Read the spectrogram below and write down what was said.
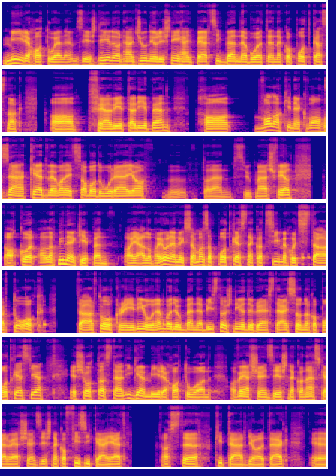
mélyreható elemzés. Dale Earnhardt Jr. is néhány percig benne volt ennek a podcastnak a felvételében. Ha valakinek van hozzá kedve, van egy szabad órája, talán szűk másfél, akkor annak mindenképpen ajánlom. Ha jól emlékszem, az a podcastnek a címe, hogy Star Talk, Star Talk Radio, nem vagyok benne biztos, Neil deGrasse Tysonnak a podcastje, és ott aztán igen mérehatóan a versenyzésnek, a NASCAR versenyzésnek a fizikáját azt kitárgyalták,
